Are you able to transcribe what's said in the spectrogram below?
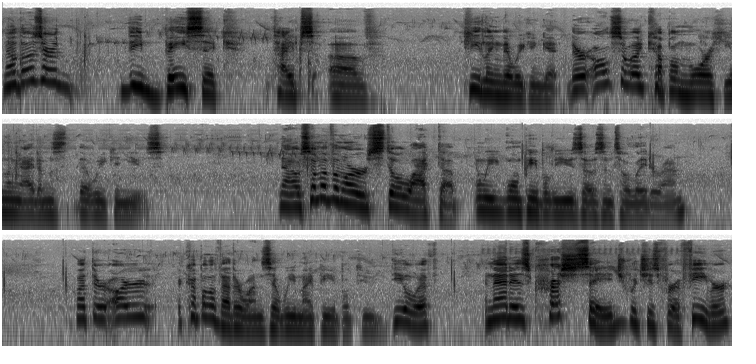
Now those are the basic types of healing that we can get. There are also a couple more healing items that we can use. Now, some of them are still locked up, and we won't be able to use those until later on. But there are a couple of other ones that we might be able to deal with, and that is Crushed Sage, which is for a fever,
